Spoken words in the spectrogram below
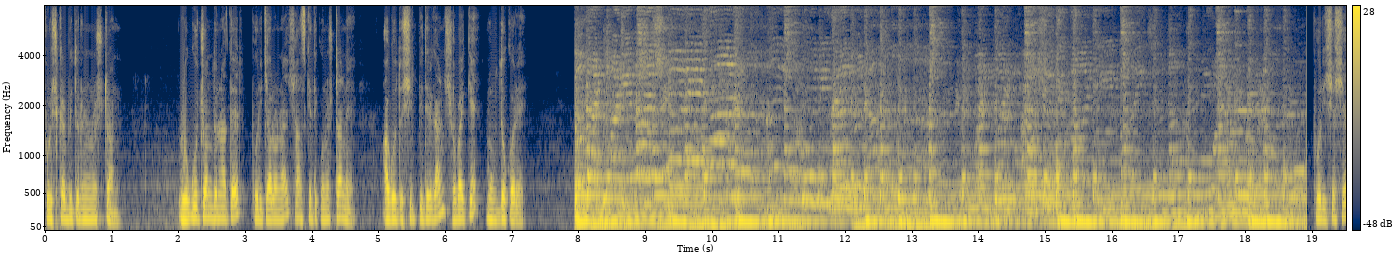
পুরস্কার বিতরণ অনুষ্ঠান। রঘুচন্দ্রনাথের পরিচালনায় সাংস্কৃতিক অনুষ্ঠানে আগত শিল্পীদের গান সবাইকে মুগ্ধ করে। পরিশেষে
